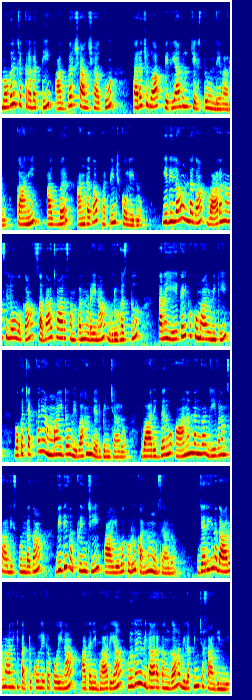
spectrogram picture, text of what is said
మొఘల్ చక్రవర్తి అక్బర్ షాద్షాకు తరచుగా ఫిర్యాదులు చేస్తూ ఉండేవారు. కానీ అక్బర్ అంతగా పట్టించుకోలేదు. ఇదిలా ఉండగా వారణాసిలో ఒక సదాచార సంపన్నుడైన గృహస్థు తన ఏకైక కుమారునికి ఒక చక్కని అమ్మాయితో వివాహం జరిపించారు. వారిద్దరూ ఆనందంగా జీవనం సాగిస్తుండగా విధి వక్రించి ఆ యువకుడు కన్ను మూశాడు. జరిగిన దారుణానికి తట్టుకోలేకపోయినా అతని భార్య హృదయ విదారకంగా విలపించసాగింది.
